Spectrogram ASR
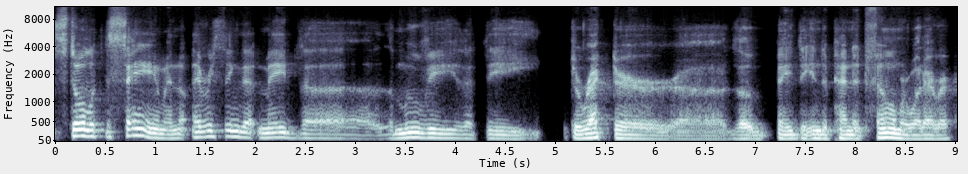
still look the same. And everything that made the the movie that the director uh, the made the independent film or whatever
